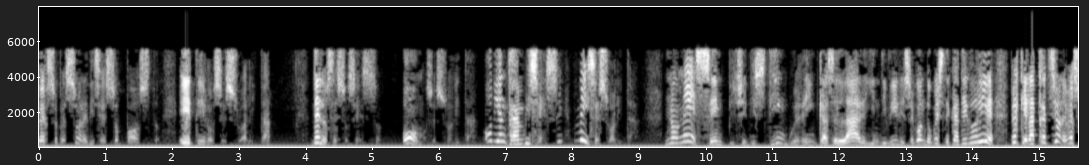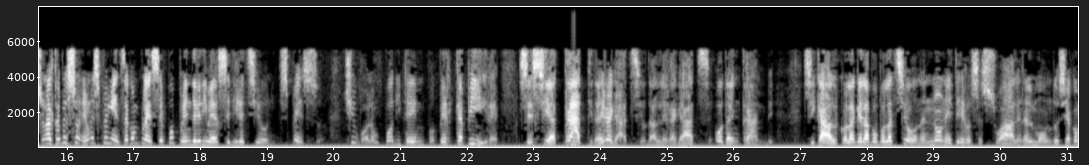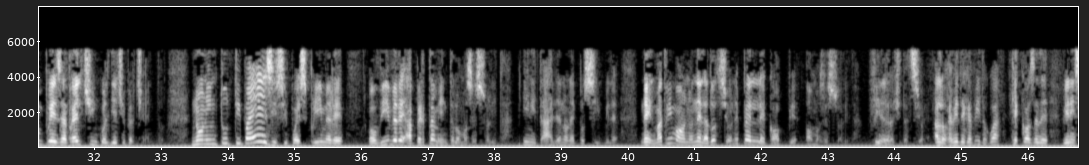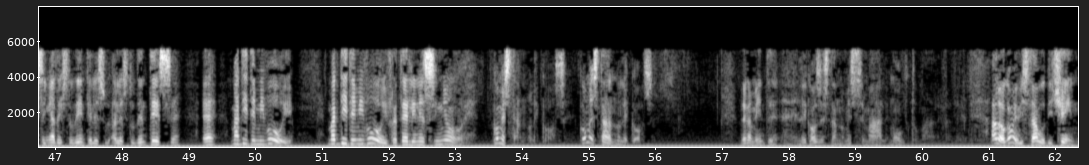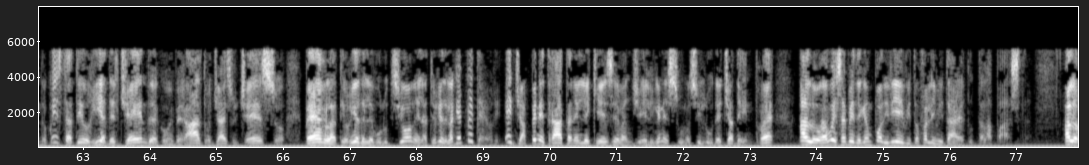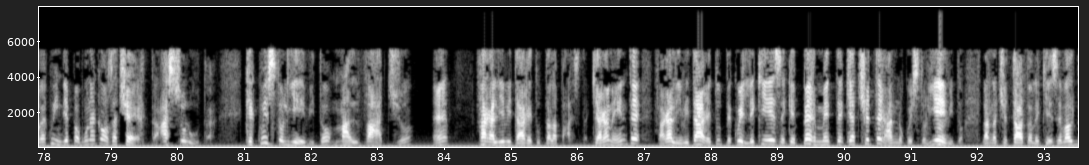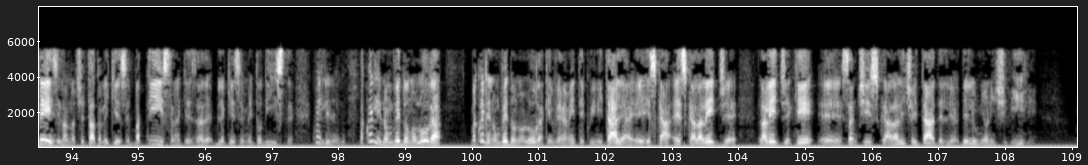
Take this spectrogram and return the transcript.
verso persone di sesso opposto, eterosessualità, dello stesso sesso, omosessualità o di entrambi i sessi, bisessualità. Non è semplice distinguere e incasellare gli individui secondo queste categorie perché l'attrazione verso un'altra persona è un'esperienza complessa e può prendere diverse direzioni. Spesso ci vuole un po' di tempo per capire se si è attratti dai ragazzi o dalle ragazze o da entrambi si calcola che la popolazione non eterosessuale nel mondo sia compresa tra il 5 e il 10%. Non in tutti i paesi si può esprimere o vivere apertamente l'omosessualità. In Italia non è possibile né il matrimonio né l'adozione per le coppie omosessualità. Fine della citazione. Allora, avete capito qua che cosa viene insegnato ai studenti e alle studentesse? Eh? Ma ditemi voi, ma ditemi voi, fratelli nel Signore, come stanno le cose? Come stanno le cose? Veramente eh, le cose stanno messe male, molto male. Allora, come vi stavo dicendo, questa teoria del gender, come peraltro già è successo per la teoria dell'evoluzione e la teoria della gap theory, è già penetrata nelle chiese evangeliche, nessuno si illude, è già dentro. Eh? Allora, voi sapete che un po' di lievito fa lievitare tutta la pasta. Allora, quindi è proprio una cosa certa, assoluta, che questo lievito malvagio, eh, farà lievitare tutta la pasta. Chiaramente farà lievitare tutte quelle chiese che, permette, che accetteranno questo lievito. L'hanno accettato le chiese valdesi, l'hanno accettato le chiese battiste, le chiese, le chiese metodiste. Quelli, ma quelli non vedono l'ora ma quelli non vedono l'ora che veramente qui in Italia esca, esca la, legge, la, legge, che eh, sancisca la liceità delle, delle, unioni civili.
